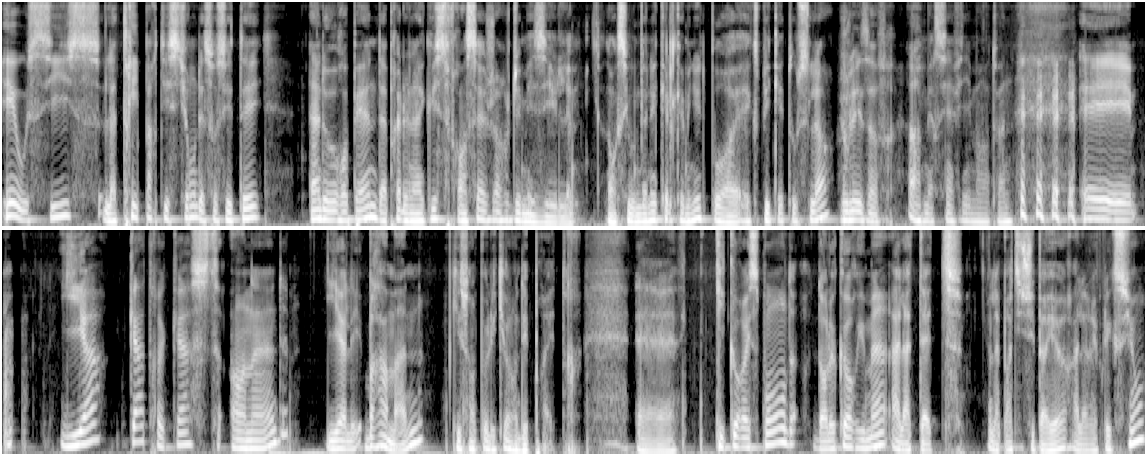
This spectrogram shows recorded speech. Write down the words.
et aussi la tripartition des sociétés indo-européennes d'après le linguiste français Georges Dumézil. Donc si vous me donnez quelques minutes pour euh, expliquer tout cela. Je vous les offre. Ah, merci infiniment Antoine. et il y a quatre castes en Inde. Il y a les brahmanes, qui sont un peu l'équivalent des prêtres, qui correspondent dans le corps humain à la tête, la partie supérieure à la réflexion.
